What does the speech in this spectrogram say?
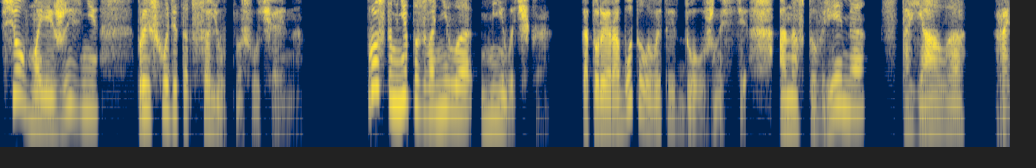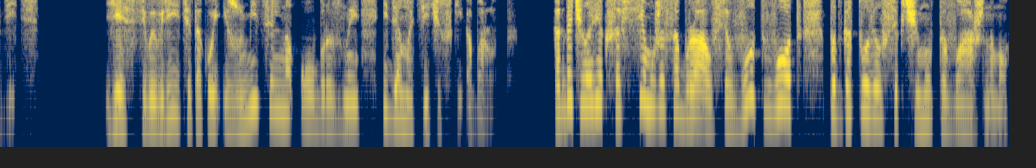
все в моей жизни происходит абсолютно случайно. Просто мне позвонила Милочка, которая работала в этой должности. Она в то время стояла родить. Есть в иврите такой изумительно образный идиоматический оборот. Когда человек совсем уже собрался, вот-вот подготовился к чему-то важному,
